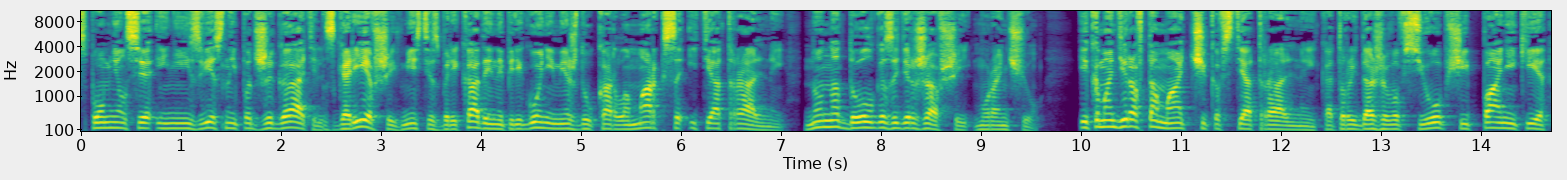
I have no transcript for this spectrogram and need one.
Вспомнился и неизвестный поджигатель, сгоревший вместе с баррикадой на перегоне между Карла Маркса и Театральной, но надолго задержавший Муранчу. И командир автоматчиков с Театральной, который даже во всеобщей панике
